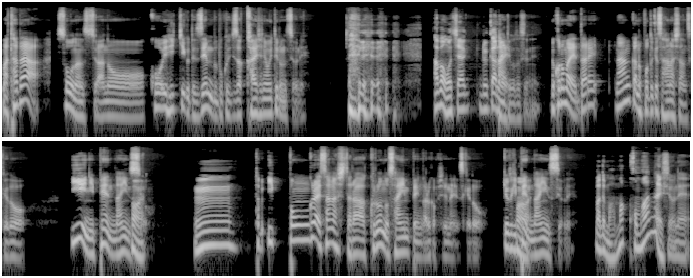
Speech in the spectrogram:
まあ、ただ、そうなんですよ。あのこういう筆記具って全部僕実は会社に置いてるんですよね。あんま持ち歩かないってことですよね。この前、誰、なんかのポッドキャストで話したんですけど、家にペンないんですよ。はいうーん。多分1本ぐらい探したら黒のサインペンがあるかもしれないんですけど、基本的にペンないんですよね。まあでもあんま困んないですよね。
